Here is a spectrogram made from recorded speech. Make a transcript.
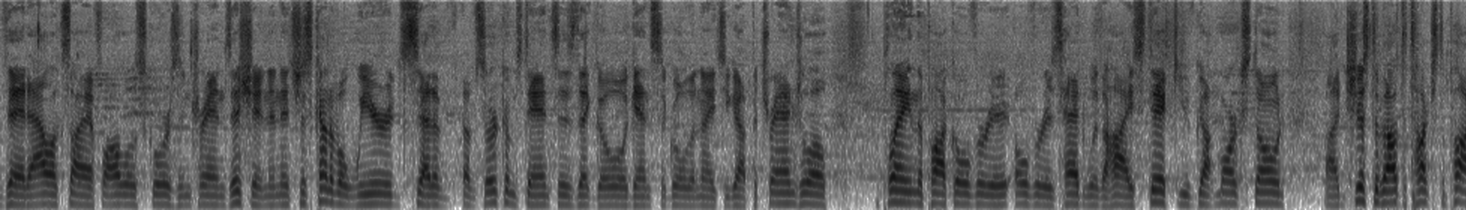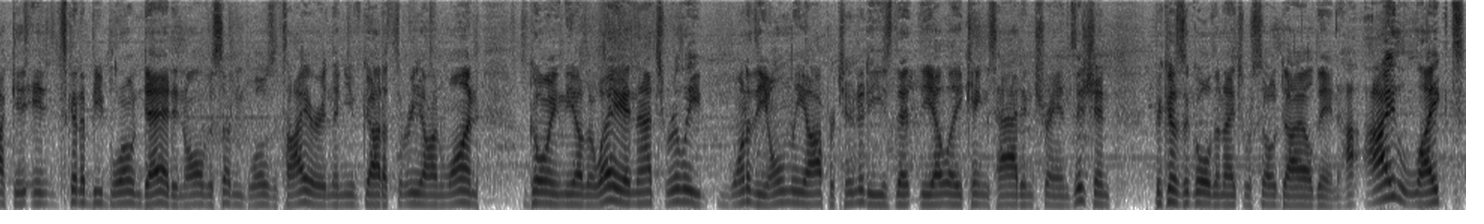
that Alex Iafallo scores in transition, and it's just kind of a weird set of, of circumstances that go against the Golden Knights. You got Pietrangelo playing the puck over over his head with a high stick. You've got Mark Stone uh, just about to touch the puck. It, it's going to be blown dead, and all of a sudden blows a tire, and then you've got a three on one going the other way, and that's really one of the only opportunities that the LA Kings had in transition because the Golden Knights were so dialed in. I, I liked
